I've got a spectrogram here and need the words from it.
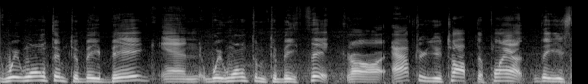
we want them to be big and we want them to be thick. Uh, after you top the plant, these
